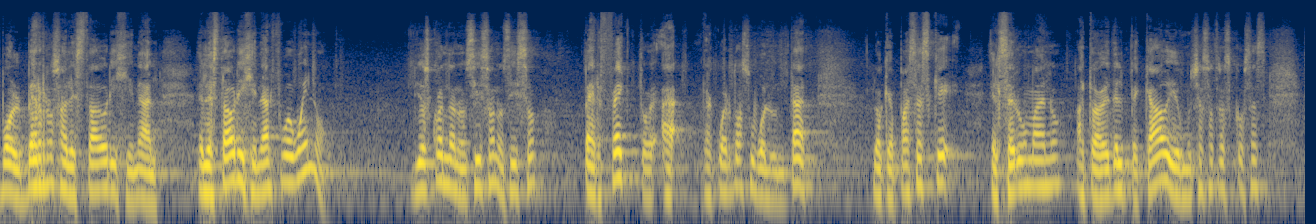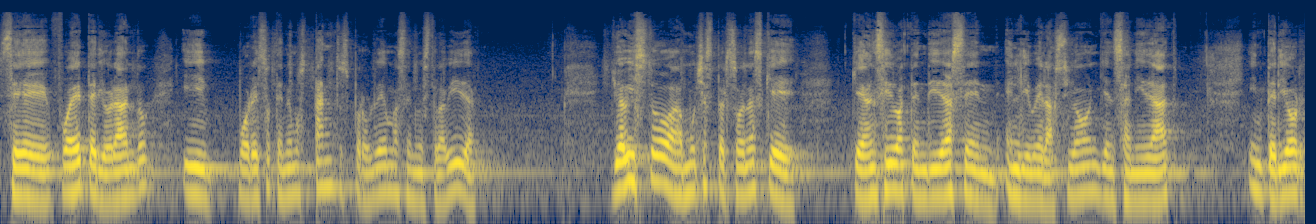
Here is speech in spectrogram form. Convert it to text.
volvernos al estado original. El estado original fue bueno. Dios cuando nos hizo, nos hizo perfecto, de acuerdo a su voluntad. Lo que pasa es que el ser humano, a través del pecado y de muchas otras cosas, se fue deteriorando y por eso tenemos tantos problemas en nuestra vida. Yo he visto a muchas personas que, que han sido atendidas en, en liberación y en sanidad interior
